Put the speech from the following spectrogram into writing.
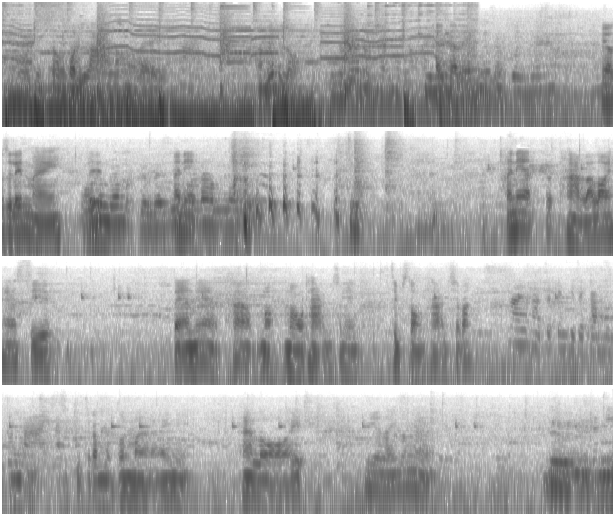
โอ้ถึงสองคนละห้าร้อยเล่นหรอใครจะเล่น พี่เอาจะเล่นไหมเล่นอันนี้อันเนี้ยฐานละร้อยห้าสิบแต่อันเนี้ยถ้าเหมาเหมาฐานใช่ไหมสิบสองฐานใช่ปะใช่ค่ะ จะเป็นกิจกรรมบนต้นไม้นะคะกิจกรรมบนต้นไม้นี่ห้าร้อยมีอะไรบ้างอะ เดินจะมี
